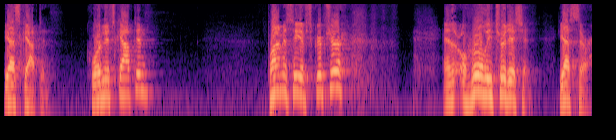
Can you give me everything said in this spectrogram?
Yes, Captain. Coordinates, Captain? Primacy of Scripture and early tradition. Yes, sir.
